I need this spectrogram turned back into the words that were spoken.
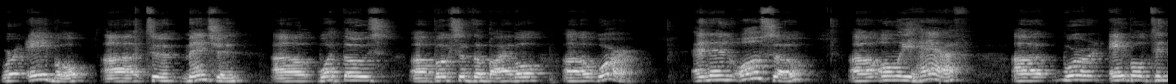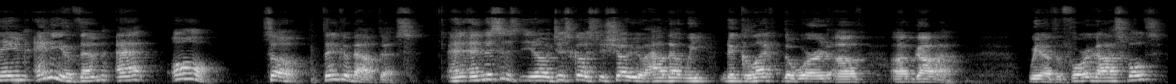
were able uh, to mention uh, what those uh, books of the Bible uh, were. And then also, uh, only half uh, weren't able to name any of them at all. So think about this. And, and this is, you know, just goes to show you how that we neglect the word of God. We have the four Gospels.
